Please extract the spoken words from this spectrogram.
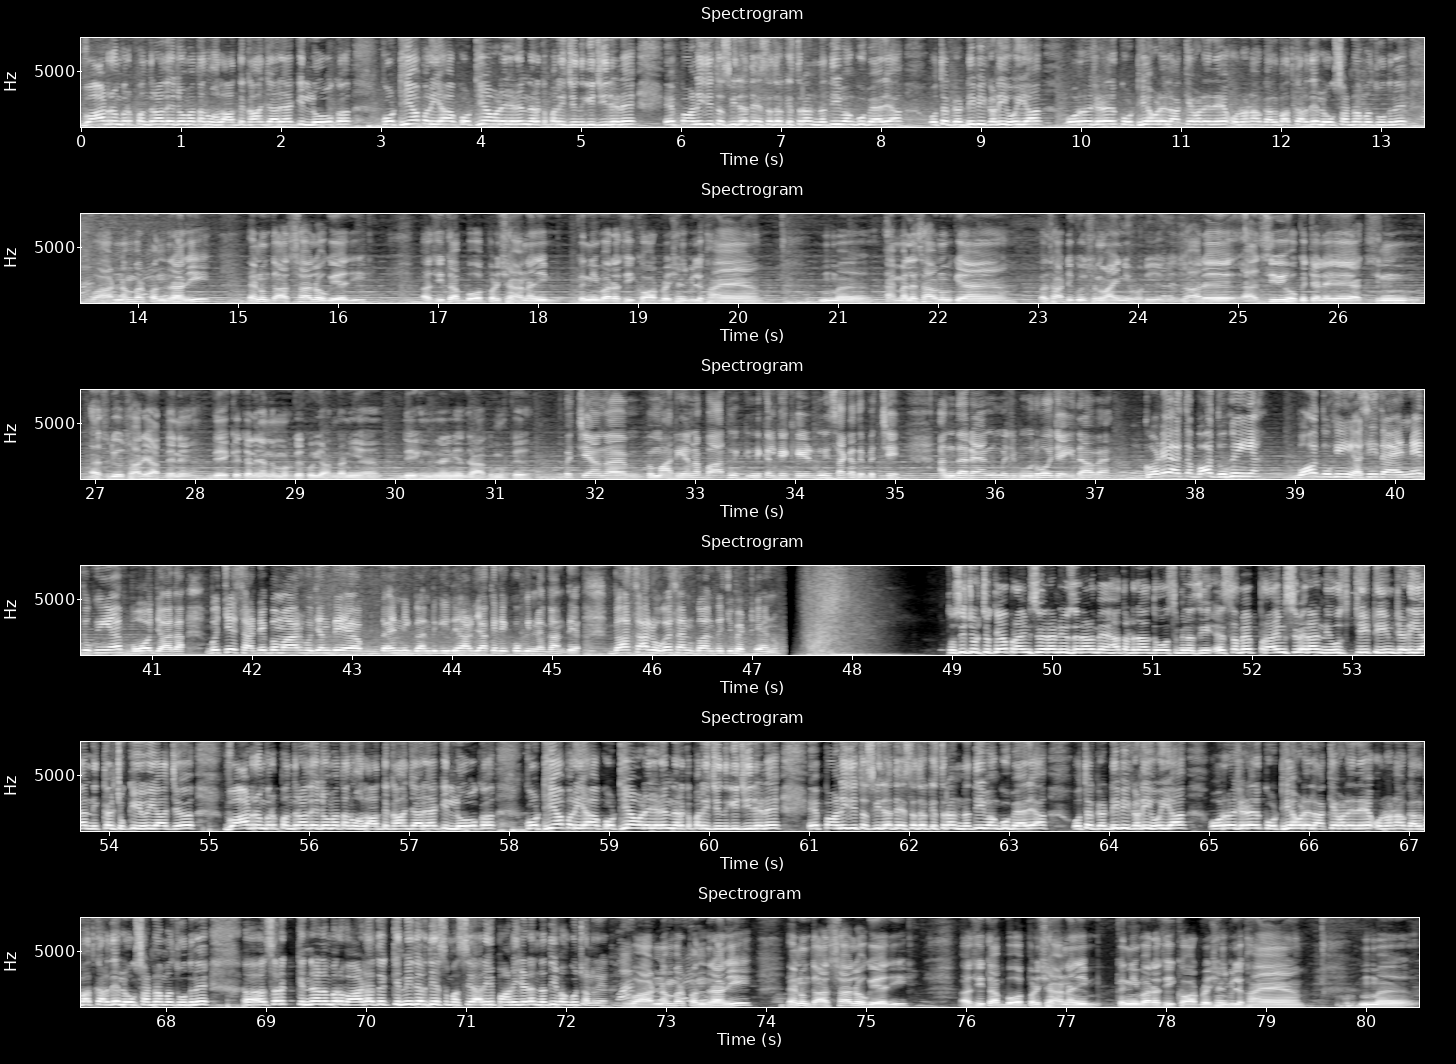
Ward number 15 ਦੇ ਜੋ ਮੈਂ ਤੁਹਾਨੂੰ ਹਾਲਾਤ ਦਿਖਾਉਣ ਜਾ ਰਿਹਾ ਕਿ ਲੋਕ ਕੋਠੀਆਂ ਭਰੀਆਂ, ਕੋਠੀਆਂ ਵਾਲੇ ਜਿਹੜੇ ਨਰਕ ਭਰੀ ਜ਼ਿੰਦਗੀ ਜੀ ਰਹੇ ਨੇ, ਇਹ ਪਾਣੀ ਦੀ ਤਸਵੀਰਾਂ ਦੇਖ ਸਕਦੇ ਹੋ ਕਿਸ ਤਰ੍ਹਾਂ ਨਦੀ ਵਾਂਗੂ ਬਹਿ ਰਿਹਾ, ਉੱਥੇ ਗੱਡੀ ਵੀ ਖੜੀ ਹੋਈ ਆ ਔਰ ਜਿਹੜੇ ਕੋਠੀਆਂ ਵਾਲੇ ਇਲਾਕੇ ਵਾਲੇ ਨੇ ਉਹਨਾਂ ਨਾਲ ਗੱਲਬਾਤ ਕਰਦੇ ਲੋਕ ਸਾਡੇ ਨਾਲ ਮੌਜੂਦ ਨੇ। ਵਾਰਡ ਨੰਬਰ 15 ਜੀ, ਇਹਨੂੰ 10 ਸਾਲ ਹੋ ਗਏ ਆ ਜੀ। ਅਸੀਂ ਤਾਂ ਬਹੁਤ ਪਰੇਸ਼ਾਨ ਆ ਜੀ, ਕਿੰਨੀ ਵਾਰ ਅਸੀਂ ਕਾਰਪੋਰੇਸ਼ਨ 'ਚ ਵੀ ਲਿਖਾਇਆ ਆ ਐਮਐਲਏ ਸਾਹਿਬ ਨੂੰ ਵੀ ਕਿਹਾ ਆ ਪਰ ਸਾਡੀ ਕੋਈ ਸੁਣਵਾਈ ਨਹੀਂ ਹੋ ਰਹੀ ਹੈ ਸਾਰੇ ਐਸਸੀ ਵੀ ਹੋ ਕੇ ਚਲੇ ਗਏ ਐਕਸ਼ਨ ਐਸਡੀਓ ਸਾਰੇ ਆਉਂਦੇ ਨੇ ਦੇਖ ਕੇ ਚਲੇ ਜਾਂਦੇ ਮੁੜ ਕੇ ਕੋਈ ਆਉਂਦਾ ਨਹੀਂ ਹੈ ਦੇਖਦੇ ਨਹੀਂ ਇਧਰ ਆ ਕੇ ਮੁੜ ਕੇ। ਬੱਚਿਆਂ ਦਾ ਬਿਮਾਰੀਆਂ ਨਾਲ ਬਾਹਰ ਨਿਕ- ਨਿਕਲ ਕੇ ਖੇਡ ਨਹੀਂ ਸਕਦੇ ਬੱਚੇ ਅੰਦਰ ਰਹਿਣ ਨੂੰ ਮਜਬੂਰ ਹੋ ਜਾਈਦਾ ਵੈ। ਘੋੜੇ ਅਸੀਂ ਤਾਂ ਬਹੁਤ ਦੁਖੀ ਆ ਬਹੁਤ ਦੁਖੀ ਹਾਂ ਅਸੀਂ ਤਾਂ ਇੰਨੇ ਦੁਖੀ ਆ ਬਹੁਤ ਜ਼ਿਆਦਾ। ਬੱਚੇ ਸਾਡੇ ਬਿਮਾਰ ਹੋ ਜਾਂਦੇ ਆ ਇੰਨੀ ਗੰਦਗੀ ਦੇ ਨਾਲ ਜਾ ਕੇ ਦੇਖੋ ਕਿੰਨਾ ਗੰਦ ਆ। 10 ਸਾਲ ਹੋ ਗਏ ਸਾਨੂੰ ਗੰਦ 'ਚ ਬੈਠਿਆਂ ਨੂੰ। ਤੁਸੀਂ ਜੁੜ ਚੁੱਕੇ ਹੋ ਪ੍ਰਾਈਮ ਸਵੇਰਾ ਨਿਊਜ਼ ਦੇ ਨਾਲ। ਮੈਂ ਹਾਂ ਤੁਹਾਡੇ ਨਾਲ ਦੋਸਤ ਮਿਲਨ ਸੀ। ਇਸ ਸਮੇਂ ਪ੍ਰਾਈਮ ਸਵੇਰਾ ਨਿਊਜ਼ ਦੀ ਟੀਮ ਜਿਹੜੀ ਆ ਨਿਕਲ ਚੁੱਕੀ ਹੋਈ ਅੱਜ। ਵਾਰਡ ਨੰਬਰ 15 ਦੇ ਜੋ ਮੈਂ ਤੁਹਾਨੂੰ ਹਾਲਾਤ ਦਿਖਾਉਣ ਜਾ ਰਿਹਾ ਕਿ ਲੋਕ ਕੋਠੀਆਂ ਭਰੀਆਂ, ਕੋਠੀਆਂ ਵਾਲੇ ਜਿਹੜੇ ਨਰਕ ਭਰੀ ਜ਼ਿੰਦਗੀ ਜੀ ਰਹੇ ਨੇ, ਇਹ ਪਾਣੀ ਦੀ ਤਸਵੀਰਾਂ ਦੇਖ ਸਕਦੇ ਹੋ ਕਿਸ ਤਰ੍ਹਾਂ ਨਦੀ ਵਾਂਗੂ ਬਹਿ ਰਿਹਾ। ਉੱਥੇ ਗੱਡੀ ਵੀ ਖੜੀ ਹੋਈ ਆ ਔਰ ਜਿਹੜੇ ਕੋਠੀਆਂ ਵਾਲੇ ਇਲਾਕੇ ਵਾਲੇ ਨੇ, ਉਹਨਾਂ ਨਾਲ ਗੱਲਬਾਤ ਕਰਦੇ ਲੋਕ ਸਾਡੇ ਨਾਲ ਮੌਜੂਦ ਨੇ। ਸਰ, ਕਿੰਨਾ ਨੰਬਰ ਵਾਰਡ ਹੈ ਤੇ ਕਿੰਨੀ ਦੇਰ ਦੀ ਇਹ ਸਮੱਸਿਆ ਆ ਰਹੀ ਪਾਣੀ ਜਿਹੜਾ ਨਦੀ ਵਾਂਗੂ ਚੱਲ ਰਿਹਾ ਵਾਰਡ ਨੰਬਰ 15 ਜੀ। ਇਹਨੂੰ 10 ਸਾਲ ਹੋ ਗਏ ਆ ਜੀ। ਅਸੀਂ ਤਾਂ ਬਹੁਤ ਪਰੇਸ਼ਾਨ ਆ ਜੀ। ਕਿੰਨੀ ਵਾਰ ਅਸੀਂ ਕਾਰਪੋਰੇਸ਼ਨ 'ਚ ਵੀ ਲਿਖਾਏ ਆ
